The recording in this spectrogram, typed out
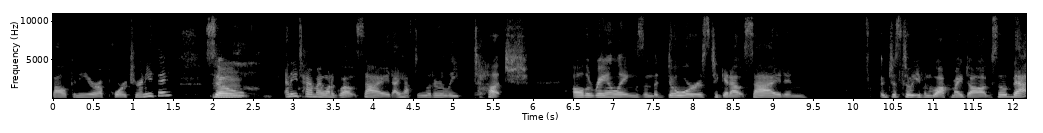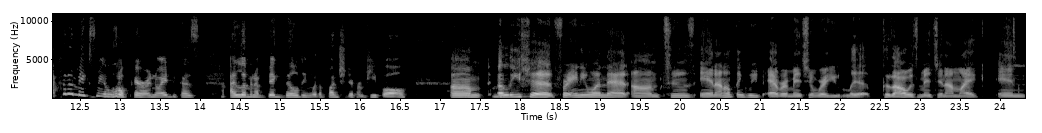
balcony or a porch or anything. So mm. anytime I want to go outside, I have to literally touch all the railings and the doors to get outside and just to even walk my dog. So that kind of makes me a little paranoid because I live in a big building with a bunch of different people. Um, um Alicia, for anyone that um tunes in, I don't think we've ever mentioned where you live because I always mention I'm like in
